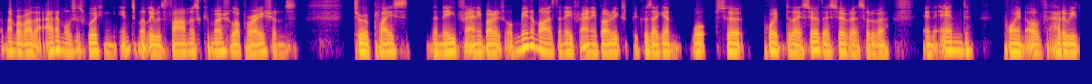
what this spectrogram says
a number of other animals, is working intimately with farmers, commercial operations to replace the need for antibiotics or minimize the need for antibiotics because again what point do they serve? They serve a sort of a an end point of how do we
